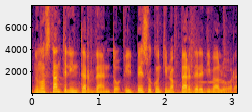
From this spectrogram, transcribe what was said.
Nonostante l'intervento, il peso continua a perdere di valore.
